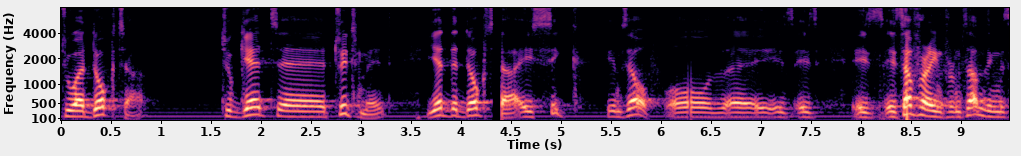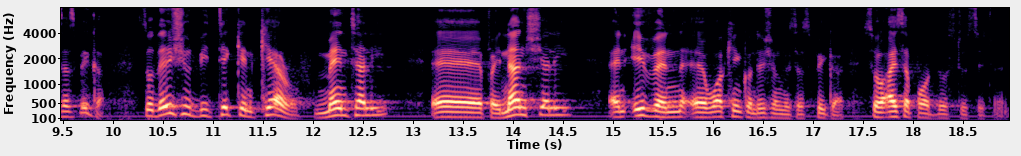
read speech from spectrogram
to a doctor to get uh, treatment, yet the doctor is sick himself or uh, is, is, is, is suffering from something, Mr. Speaker. So they should be taken care of mentally, financially, and even uh, working conditions, Mr. Speaker. So I support those two statements.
